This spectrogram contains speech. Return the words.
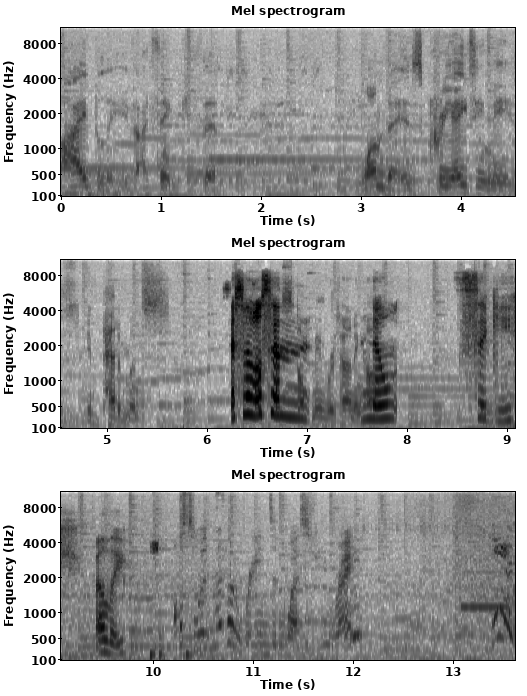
I believe, I think that Wanda is creating these impediments. É só você Stop n- me returning home. não seguir Ellie. lei. Also, it never rains in Westview, right? Whoa!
